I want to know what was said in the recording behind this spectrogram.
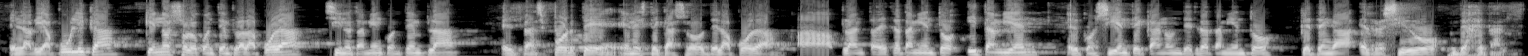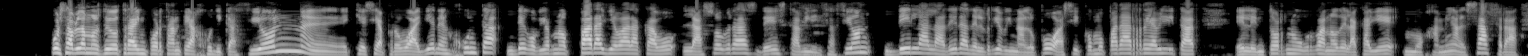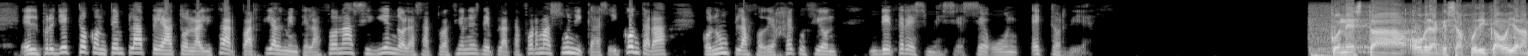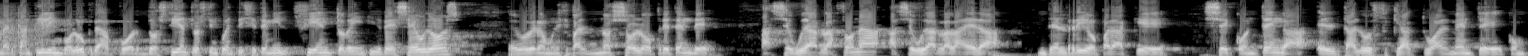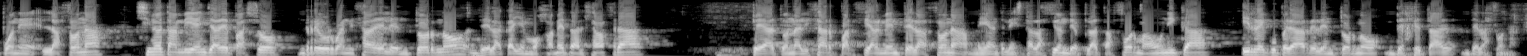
en la vía pública que no solo contempla la poda, sino también contempla el transporte, en este caso de la poda a planta de tratamiento y también el consiguiente canon de tratamiento que tenga el residuo vegetal. Pues hablamos de otra importante adjudicación eh, que se aprobó ayer en Junta de Gobierno para llevar a cabo las obras de estabilización de la ladera del río Vinalopó, así como para rehabilitar el entorno urbano de la calle Mohamed Al-Safra. El proyecto contempla peatonalizar parcialmente la zona siguiendo las actuaciones de plataformas únicas y contará con un plazo de ejecución de tres meses, según Héctor Díez. Con esta obra que se adjudica hoy a la mercantil involucra por 257.123 euros, el gobierno municipal no solo pretende asegurar la zona, asegurar la ladera del río para que se contenga el talud que actualmente compone la zona, sino también ya de paso reurbanizar el entorno de la calle Mohamed Al-Zafra, peatonalizar parcialmente la zona mediante la instalación de plataforma única, y recuperar el entorno vegetal de la zona.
